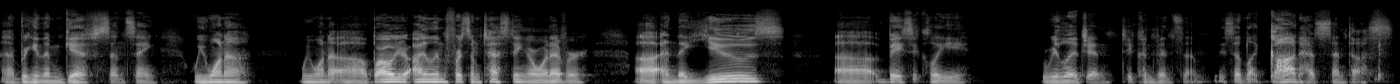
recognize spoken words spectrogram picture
uh, bringing them gifts and saying, "We wanna, we wanna uh, borrow your island for some testing or whatever." Uh, and they use uh, basically religion to convince them. They said, "Like God has sent us,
